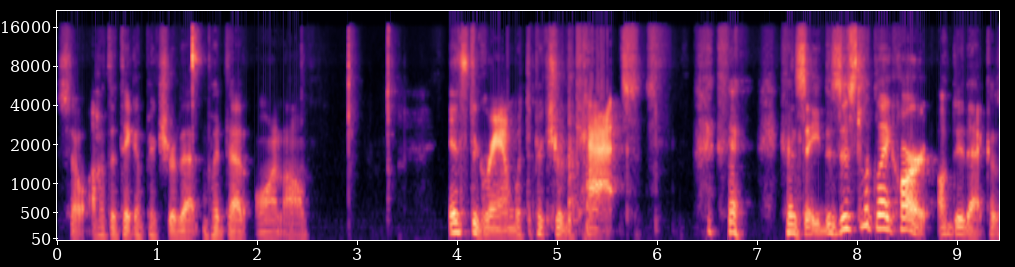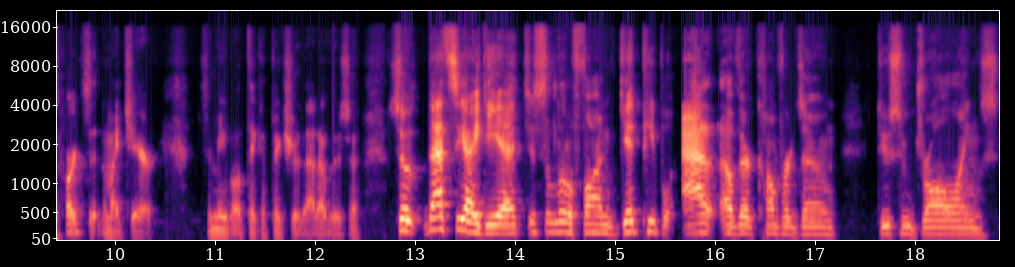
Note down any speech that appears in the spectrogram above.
So I'll have to take a picture of that and put that on um, Instagram with the picture of the cats. and say, "Does this look like Heart?" I'll do that because Heart's sitting in my chair. So maybe I'll take a picture of that over. So, so that's the idea. Just a little fun. Get people out of their comfort zone. Do some drawings,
